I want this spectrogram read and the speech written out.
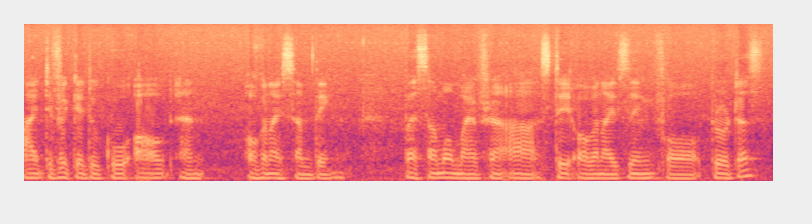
i difficult to go out and organize something. But some of my friends are still organizing for protest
